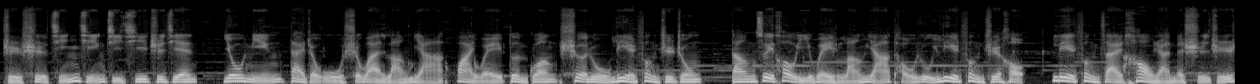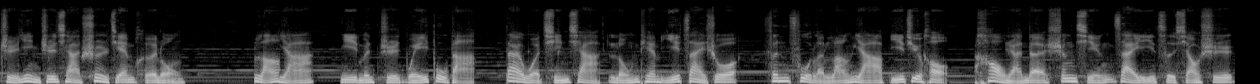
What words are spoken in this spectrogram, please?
只是仅仅几息之间，幽冥带着五十万狼牙化为盾光，射入裂缝之中。当最后一位狼牙投入裂缝之后，裂缝在浩然的食指指印之下瞬间合拢。狼牙，你们只为不打，待我擒下龙天一再说。吩咐了狼牙一句后，浩然的身形再一次消失。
